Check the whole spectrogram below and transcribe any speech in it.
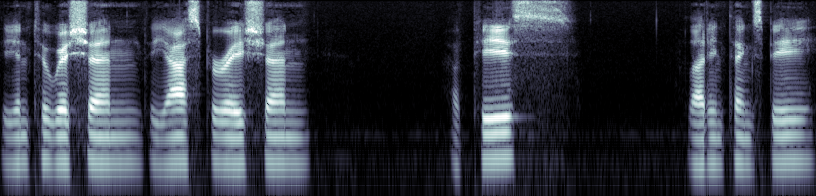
the intuition, the aspiration of peace, letting things be,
